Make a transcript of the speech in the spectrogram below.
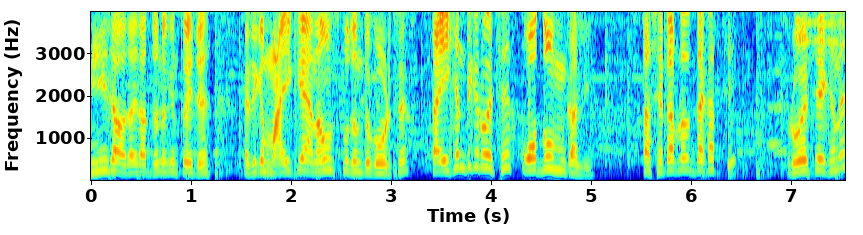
নিয়ে যাওয়া যায়, তার জন্য কিন্তু এই যে, এদিকে মাইকে অ্যানাউন্স পর্যন্ত করছে। তাই এখান থেকে রয়েছে কদমকালি। তা সেটা আপনাদের দেখাচ্ছি। রয়েছে এখানে,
